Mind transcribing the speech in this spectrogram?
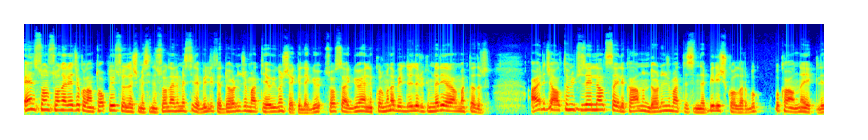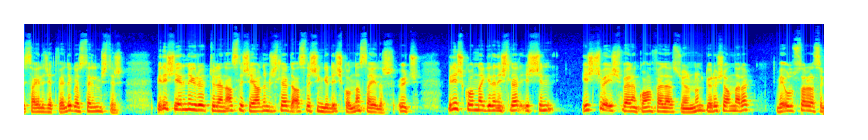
en son sona erecek olan toplu iş sözleşmesinin sona ermesiyle birlikte 4. maddeye uygun şekilde gü- Sosyal Güvenlik Kurumu'na bildirilir hükümleri yer almaktadır. Ayrıca 6356 sayılı kanunun 4. maddesinde bir iş kolları bu, bu kanuna ekli sayılı cetvelde gösterilmiştir. Bir iş yerine yürütülen asıl işe yardımcı işler de asıl işin girdiği iş kolundan sayılır. 3. Bir iş koluna giren işler işçinin işçi ve işveren konfederasyonunun görüş alınarak ve uluslararası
